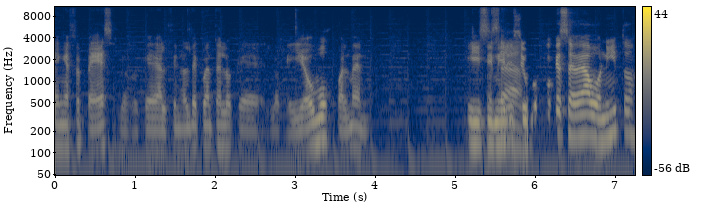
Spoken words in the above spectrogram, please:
en FPS, loco, que al final de cuentas es lo que, lo que yo busco al menos. Y si, O mire, sea- si busco que se vea bonito,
